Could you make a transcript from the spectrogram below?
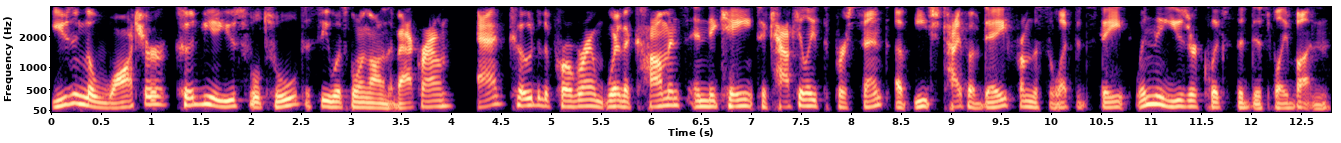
Using the watcher could be a useful tool to see what's going on in the background. Add code to the program where the comments indicate to calculate the percent of each type of day from the selected state when the user clicks the display button.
